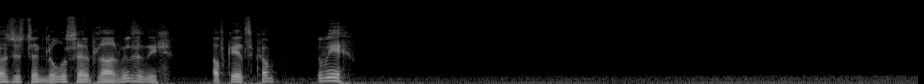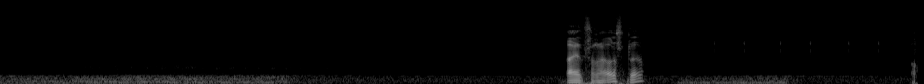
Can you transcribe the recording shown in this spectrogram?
Was ist denn los, Hellplan? Will sie nicht? Auf geht's, komm. Gummi. Da jetzt raus, ne? Oh.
